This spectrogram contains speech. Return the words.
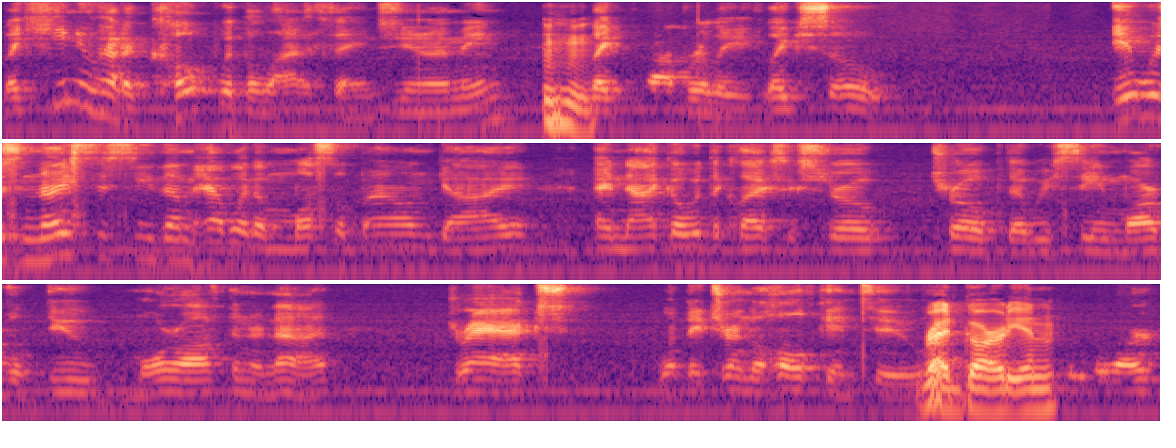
Like he knew how to cope with a lot of things. You know what I mean? Mhm. Like properly. Like so. It was nice to see them have like a muscle bound guy and not go with the classic trope trope that we've seen Marvel do more often or not. Drax, what they turned the Hulk into Red Guardian. or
